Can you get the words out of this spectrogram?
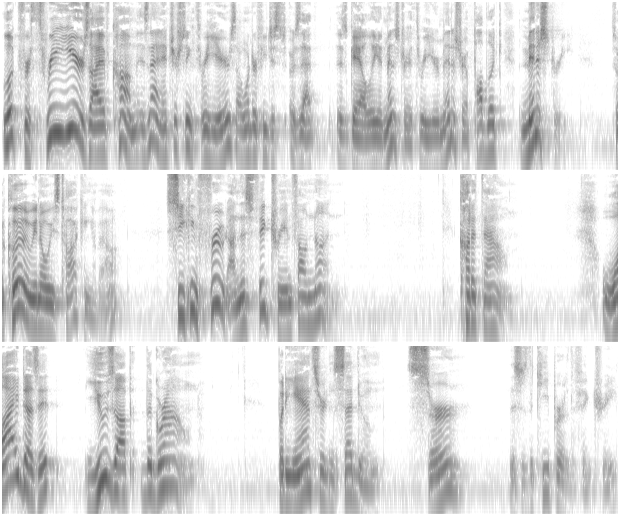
Look, for three years I have come. Isn't that interesting? Three years? I wonder if he just, was that his Galilean ministry, a three year ministry, a public ministry. So clearly we know he's talking about. Seeking fruit on this fig tree and found none. Cut it down. Why does it use up the ground? But he answered and said to him, Sir, this is the keeper of the fig tree,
